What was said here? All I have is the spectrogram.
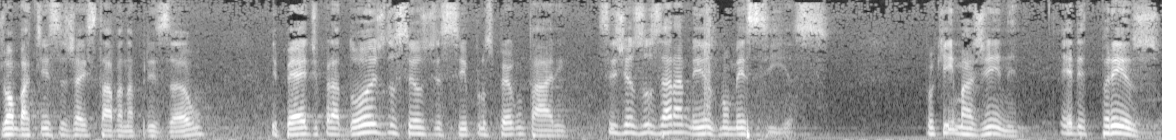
João Batista já estava na prisão e pede para dois dos seus discípulos perguntarem: se Jesus era mesmo o Messias. Porque imagine, ele preso,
